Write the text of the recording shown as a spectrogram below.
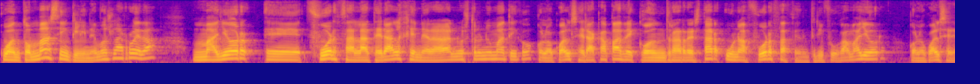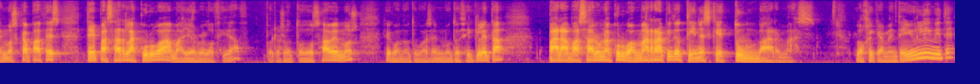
Cuanto más inclinemos la rueda, mayor eh, fuerza lateral generará nuestro neumático, con lo cual será capaz de contrarrestar una fuerza centrífuga mayor, con lo cual seremos capaces de pasar la curva a mayor velocidad. Por eso todos sabemos que cuando tú vas en motocicleta, para pasar una curva más rápido tienes que tumbar más. Lógicamente hay un límite,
